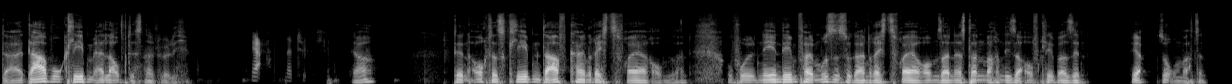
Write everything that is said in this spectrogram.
da, da wo Kleben erlaubt ist natürlich. Ja, denn auch das Kleben darf kein rechtsfreier Raum sein. Obwohl, nee, in dem Fall muss es sogar ein rechtsfreier Raum sein, erst dann machen diese Aufkleber Sinn. Ja, so rum macht Sinn.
